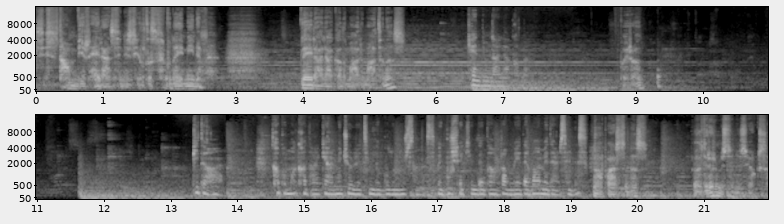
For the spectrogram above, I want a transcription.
Siz tam bir helensiniz Yıldız, buna eminim. Neyle alakalı malumatınız? Kendimle alakalı. Buyurun. Bir daha kapıma kadar gelme cüretinde bulunursanız ve bu şekilde davranmaya devam ederseniz Ne yaparsınız? Öldürür müsünüz yoksa?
